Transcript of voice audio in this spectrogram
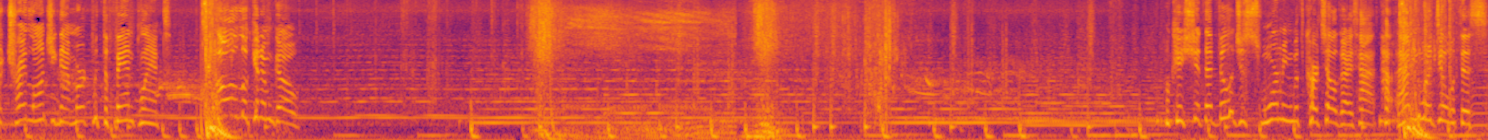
Tr- try launching that Merc with the fan plant. Oh, look at him go. Okay, shit, that village is swarming with cartel guys. How, how, how do you want to deal with this?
